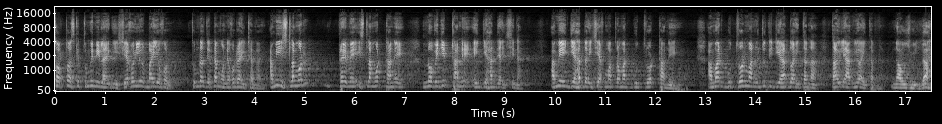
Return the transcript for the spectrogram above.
সব তো আজকে তুমি নিলাই গি। সে হইলে বাই হল তোমরা যেটা মনে করো ইচ্ছা নাই। আমি ইসলামর প্রেমে, ইসলামর ঠানে, নবীজির ঠানে এই জেহাদ আইছি না। আমি এই জেহাদ আইছি একমাত্র আমার গুত্রর টানে। আমার গুত্রর মানুষ যদি জেহাদ আইতা না তাহলে আমিও আইতাম না। নাউজুল্লাহ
